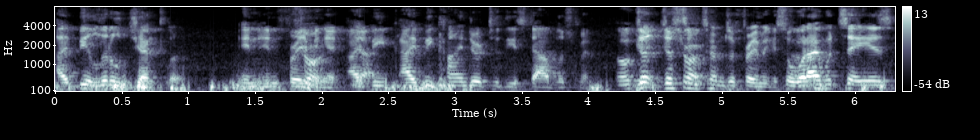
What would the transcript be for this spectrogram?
I'd be a little gentler in, in mm-hmm. framing Sure, it. I'd yeah. be I'd be kinder to the establishment. Okay, Ju- just sure. in terms of framing it. So what uh-huh. I would say is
